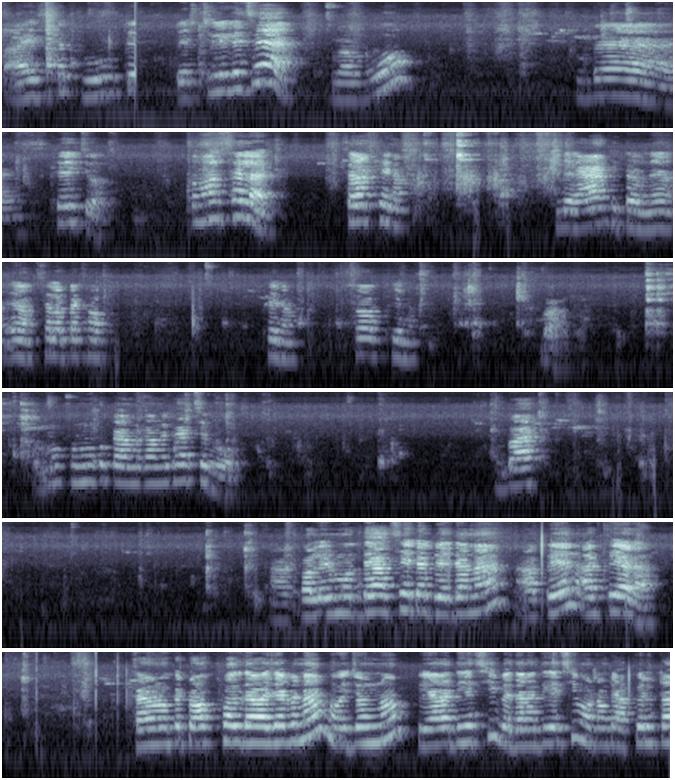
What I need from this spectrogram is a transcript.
পায়েসটা খুব টেস্টি লেগেছে বাবু। ব্যাস খেয়েছ? তোমার স্যালাড স্যালাড খেয়ে নাও। দে, আর খেতে হবে না। স্যালাডটা খাও। খেয়ে নাও। সব খেয়ে নাও। বাবা মুখ মুখ কামড়ে কামড়ে খাচ্ছে গো বাহ। আর ফলের মধ্যে আছে এটা বেদানা আপেল আর পেয়ারা। কারণ ওকে টক ফল দেওয়া যাবে না ওই জন্য পেয়ারা দিয়েছি বেদানা দিয়েছি মোটামুটি আপেলটা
